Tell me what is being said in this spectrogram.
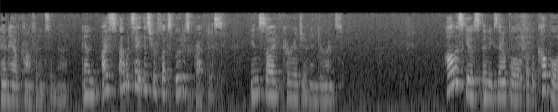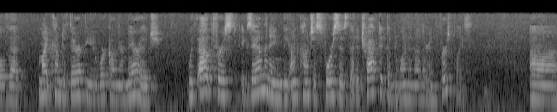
and have confidence in that. And I, I would say this reflects Buddhist practice insight, courage, and endurance. Hollis gives an example of a couple that might come to therapy to work on their marriage without first examining the unconscious forces that attracted them to one another in the first place. Uh,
